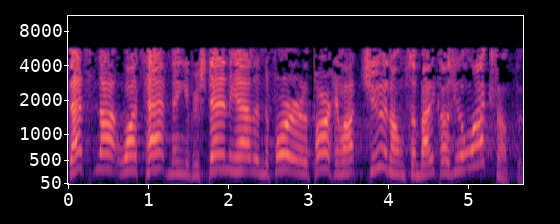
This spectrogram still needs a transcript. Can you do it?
that's not what's happening if you're standing out in the foyer of the parking lot chewing on somebody because you don't like something.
